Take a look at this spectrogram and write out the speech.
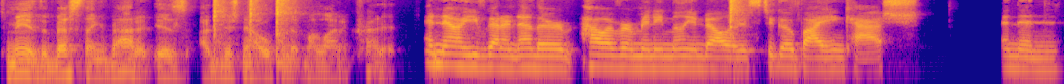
to me the best thing about it is I've just now opened up my line of credit. and now you've got another however many million dollars to go buy in cash and then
